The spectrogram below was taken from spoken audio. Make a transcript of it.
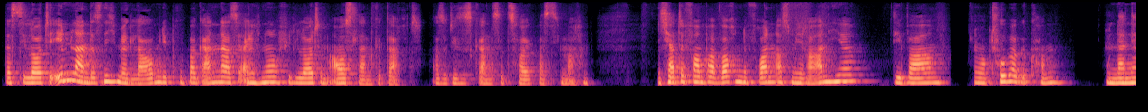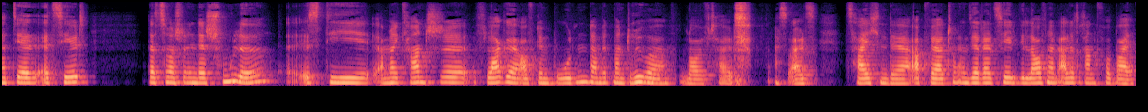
dass die Leute im Land das nicht mehr glauben. Die Propaganda ist ja eigentlich nur noch für die Leute im Ausland gedacht. Also dieses ganze Zeug, was sie machen. Ich hatte vor ein paar Wochen eine Freundin aus dem Iran hier, die war im Oktober gekommen. Und dann hat sie erzählt, dass zum Beispiel in der Schule ist die amerikanische Flagge auf dem Boden, damit man drüber läuft halt. Also als Zeichen der Abwertung. Und sie hat erzählt, wir laufen halt alle dran vorbei.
